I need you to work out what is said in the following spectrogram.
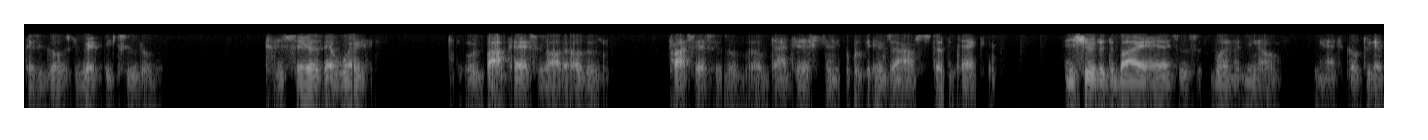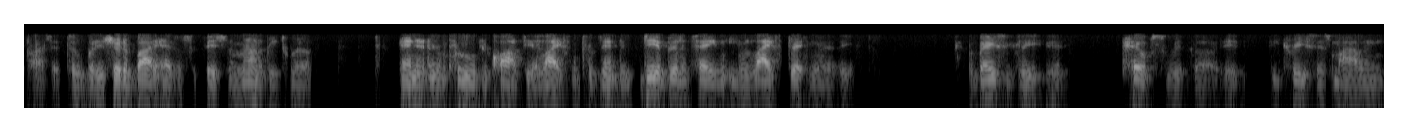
because it goes directly to the to the cells that way. It bypasses all the other processes of, of digestion with the enzymes and stuff attacking. Ensure that the body has a well, you know, you have to go through that process too, but ensure the body has a sufficient amount of B12 and it'll improve your quality of life and prevent debilitating, even life threatening disease. But basically, it helps with uh, it decreases myelin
